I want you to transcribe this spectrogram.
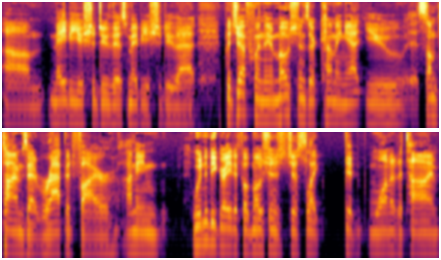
um, maybe you should do this, maybe you should do that. But Jeff, when the emotions are coming at you, sometimes at rapid fire, I mean, wouldn't it be great if emotions just like did one at a time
